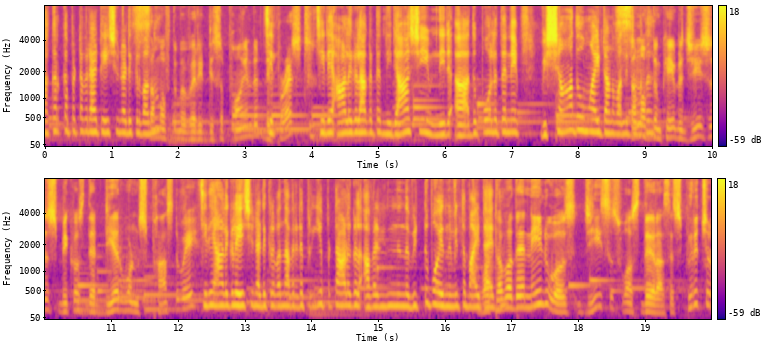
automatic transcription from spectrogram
തകർക്കപ്പെട്ടവരായിട്ട് യേശുവിന്റെ അടുക്കൽ വന്നു Some of them were very disappointed, depressed. ചില ആളുകളാകട്ടെ നിരാശയും അതുപോലെ തന്നെ വിഷാദവുമായിട്ടാണ് വന്നിട്ടുള്ളത്. ചില ആളുകൾ യേശുവിന്റെ അടുക്കൽ വന്ന് അവരുടെ പ്രിയപ്പെട്ട ആളുകൾ അവരിൽ നിന്ന് വിട്ടുപോയ നിമിത്തമായിട്ടായിരുന്നു A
